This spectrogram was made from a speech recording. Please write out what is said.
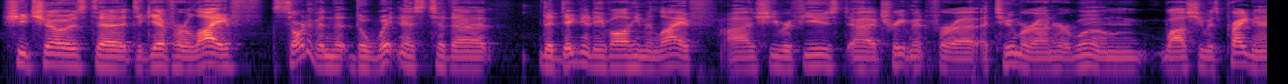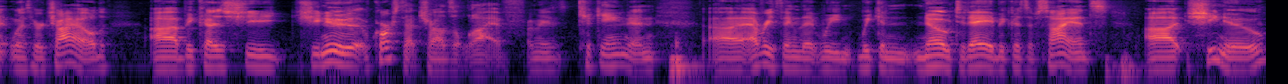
she chose to to give her life sort of in the, the witness to the the dignity of all human life. Uh, she refused uh, treatment for a, a tumor on her womb while she was pregnant with her child uh, because she she knew, of course, that child's alive. I mean, kicking and uh, everything that we we can know today because of science. Uh, she knew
